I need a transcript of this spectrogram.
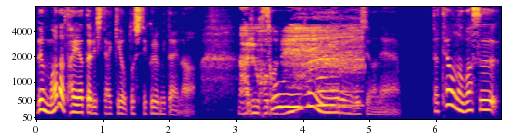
でもまだ体当たりして開けようとしてくるみたいな。なるほどそういうね。風に見えるんですよね。だ手を伸ばす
